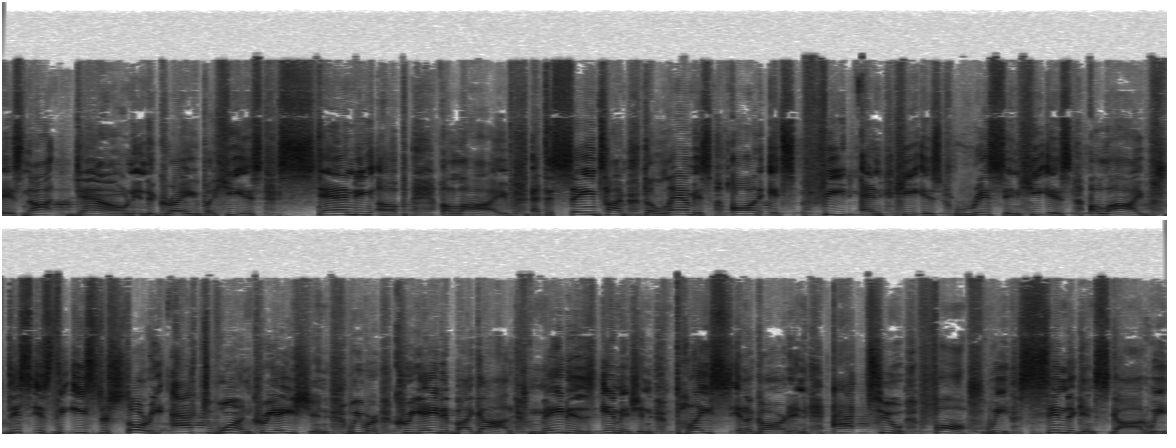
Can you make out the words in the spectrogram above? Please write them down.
is not down in the grave, but he is standing up alive. At the same time, the lamb is on its feet and he is risen. He is alive. This is the Easter story, Act One, creation. We were created by God, made his image, and placed in a garden. Act Two, fall. We sinned against God. We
